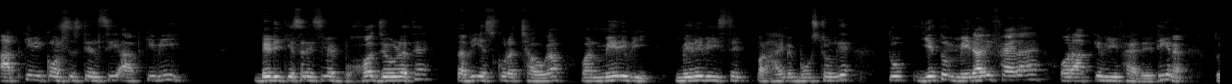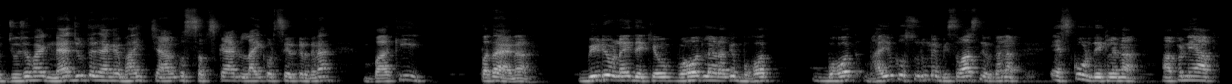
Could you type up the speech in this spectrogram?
आपकी भी कंसिस्टेंसी आपकी भी डेडिकेशन इसमें बहुत ज़रूरत है, तभी स्कोर अच्छा होगा और मेरे भी मेरे भी इससे पढ़ाई में बूस्ट होंगे। तो ये तो मेरा भी फ़ायदा है और आपके भी फ़ायदे है, ठीक है ना? तो जो जो भाई नए जुड़ते जाएँगे। भाई चैनल को सब्सक्राइब लाइक और शेयर कर देना। बाकी, पता है ना वीडियो नहीं देखे हो, बहुत लगा के बहुत बहुत भाइयों को शुरू में विश्वास नहीं होता ना। स्कोर देख लेना। अपने आप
